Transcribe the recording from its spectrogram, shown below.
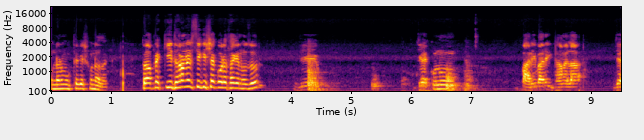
ওনার মুখ থেকে শোনা যাক। তো আপনি কী ধরনের চিকিৎসা করে থাকেন, হুজুর? যে যে কোনো পারিবারিক ঝামেলা যে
